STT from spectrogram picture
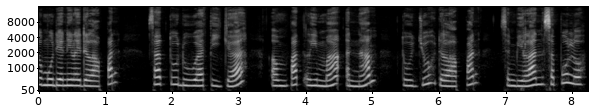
Kemudian nilai 8, 1, 2, 3, 4, 5, 6, 7, 8, 9, 10.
